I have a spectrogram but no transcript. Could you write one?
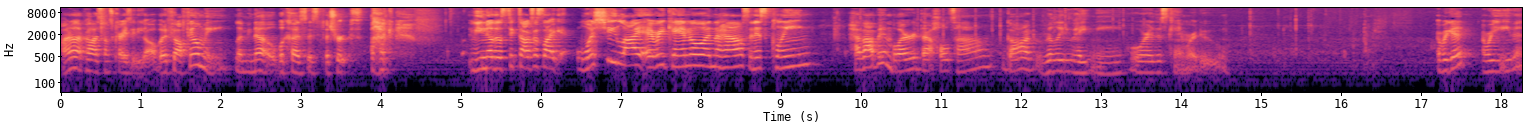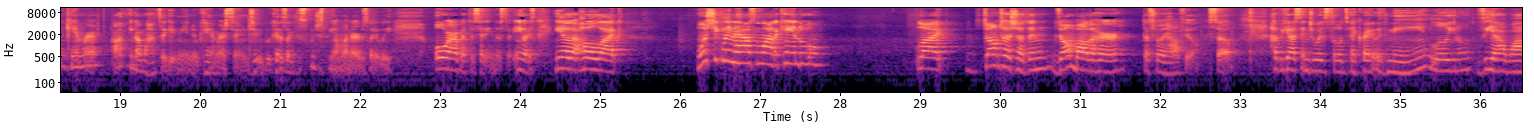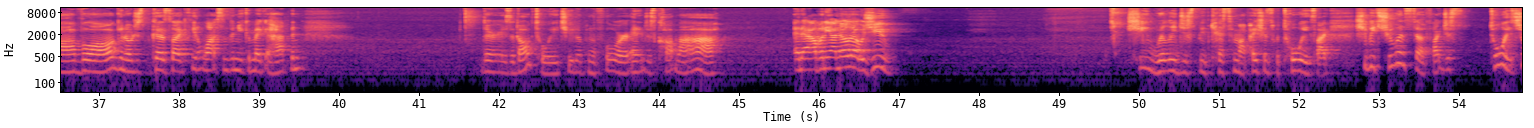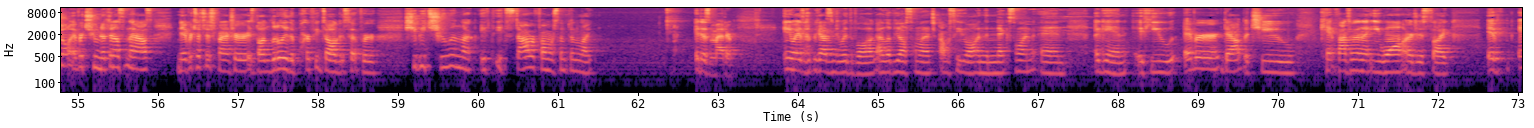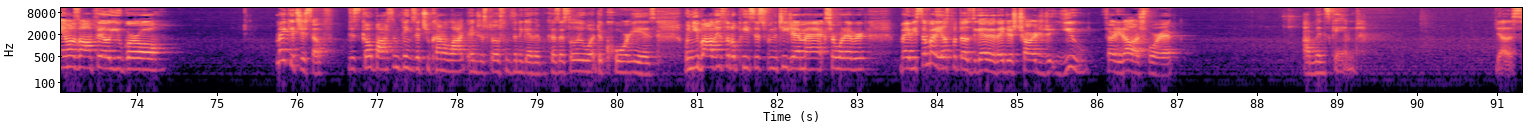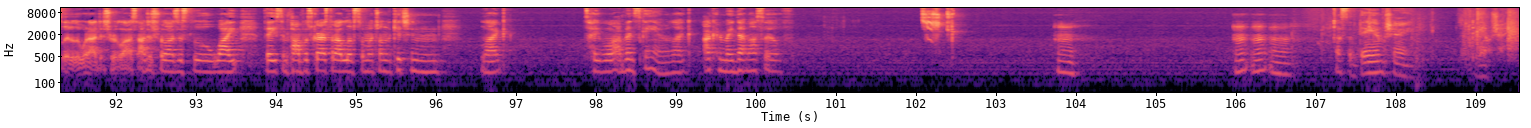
I know that probably sounds crazy to y'all, but if y'all feel me, let me know because it's the truth. Like, you know those TikToks, it's like, once she light every candle in the house and it's clean, have I been blurred that whole time? God really do hate me, or this camera do. Are we good? Are we even, camera? I think I'm gonna have to get me a new camera soon too because like this one just been on my nerves lately. Or I bet the settings this. Up. Anyways, you know that whole like, once she clean the house and light a candle, like don't touch nothing. Don't bother her. That's really how I feel. So, hope you guys enjoyed this little decorate with me. Little, you know, DIY vlog. You know, just because, like, if you don't like something, you can make it happen. There is a dog toy chewed up in the floor, and it just caught my eye. And Albany, I know that was you. She really just be testing my patience with toys. Like, she be chewing stuff. Like, just toys. She don't ever chew nothing else in the house. Never touches furniture. It's like literally the perfect dog except for she be chewing like if it's styrofoam or something like it doesn't matter. Anyways, I hope you guys enjoyed the vlog. I love y'all so much. I will see you all in the next one. And again, if you ever doubt that you can't find something that you want or just like if Amazon fail you, girl, make it yourself just go buy some things that you kind of like and just throw something together because that's literally what decor is. When you buy these little pieces from the TJ Maxx or whatever, maybe somebody else put those together. They just charged you $30 for it. I've been scammed. Yeah, that's literally what I just realized. I just realized this little white vase and pampas grass that I love so much on the kitchen, like, table. I've been scammed. Like, I could have made that myself. Mm. Mm-mm-mm. That's a damn shame. It's a damn shame.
